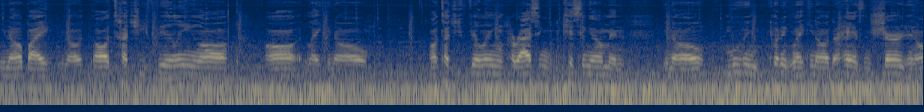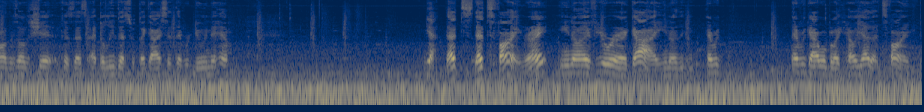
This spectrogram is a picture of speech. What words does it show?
You know, by you know all touchy feeling, all all like you know all touchy feeling, harassing, kissing him, and you know moving, putting like you know their hands in shirt and all this other shit. Because that's I believe that's what the guy said they were doing to him. Yeah, that's that's fine, right? You know, if you were a guy, you know, every every guy will be like, hell yeah, that's fine.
